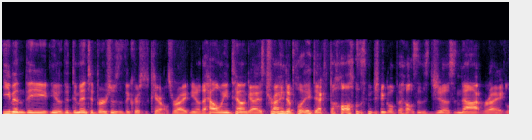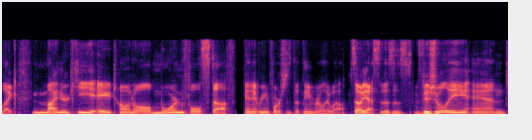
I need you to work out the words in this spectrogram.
even the you know the demented versions of the christmas carols right you know the halloween town guys trying to play deck the halls and jingle bells is just not right like minor key atonal mournful stuff and it reinforces the theme really well so yes this is visually and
